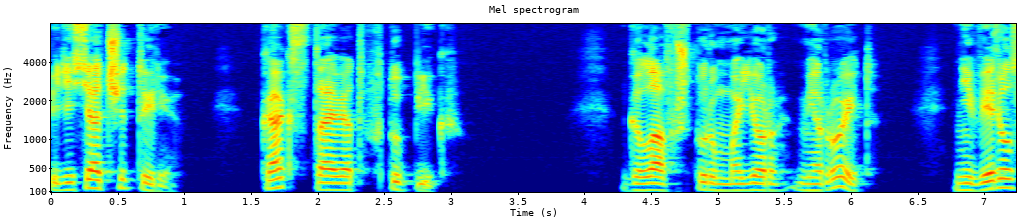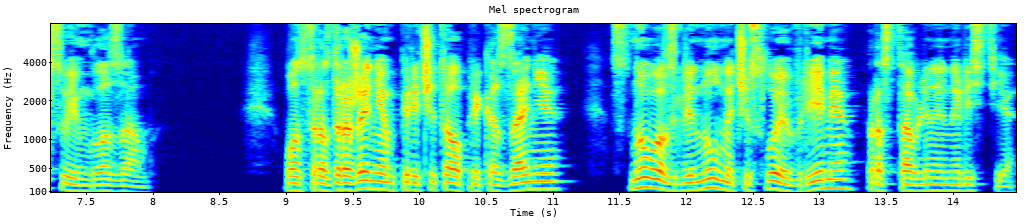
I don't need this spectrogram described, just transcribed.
54. Как ставят в тупик. Глав-штурм-майор Мироид не верил своим глазам. Он с раздражением перечитал приказание, снова взглянул на число и время, проставленное на листе.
